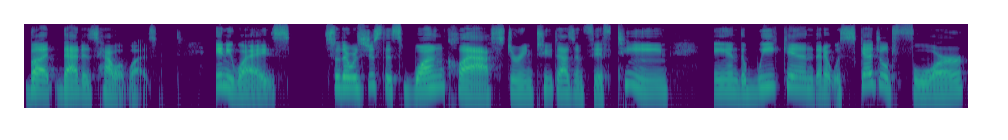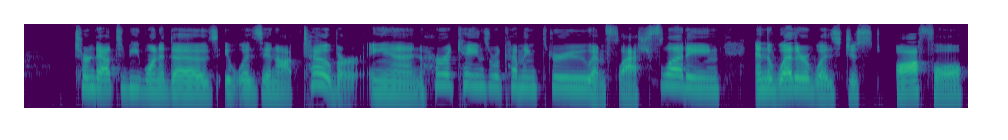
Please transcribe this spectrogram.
but that is how it was. Anyways, so there was just this one class during 2015, and the weekend that it was scheduled for, turned out to be one of those. It was in October and hurricanes were coming through and flash flooding, and the weather was just awful.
